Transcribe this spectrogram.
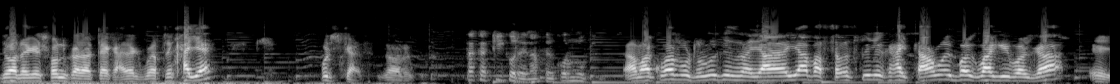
দেওয়া লাগে শোন করা টাকা এক বছর খাইয়ে পরিষ্কার দেওয়া কাকা কি করেন? আপনার কর্ম কি? আমার কর্ম টর্ম কিছু ইয়া- ইয়া বাচ্চা বাচ্চা করে খাইতাম ওই বর্গ বাগি বর্গা এই।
